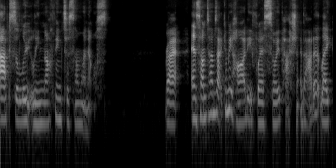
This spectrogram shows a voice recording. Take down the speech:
absolutely nothing to someone else. Right? And sometimes that can be hard if we're so passionate about it. Like,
